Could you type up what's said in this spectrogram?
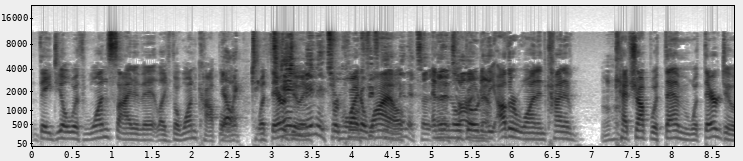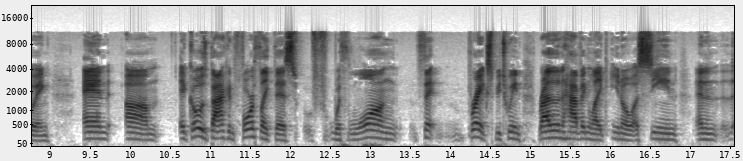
they deal with one side of it, like the one couple, Yeah, like t- what they're doing for more, quite a while, at- and then they'll go to yeah. the other one and kind of catch up with them what they're doing, and um, it goes back and forth like this f- with long th- breaks between rather than having like you know a scene and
